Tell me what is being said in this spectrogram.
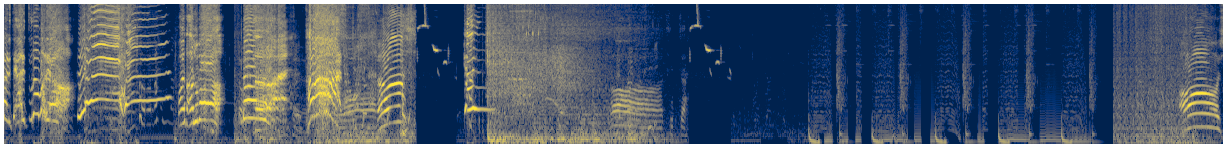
분명히 대가리 뚫어버려 빨리 놔줘봐 네 가만 아 씨. 아 진짜 아, 씨.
